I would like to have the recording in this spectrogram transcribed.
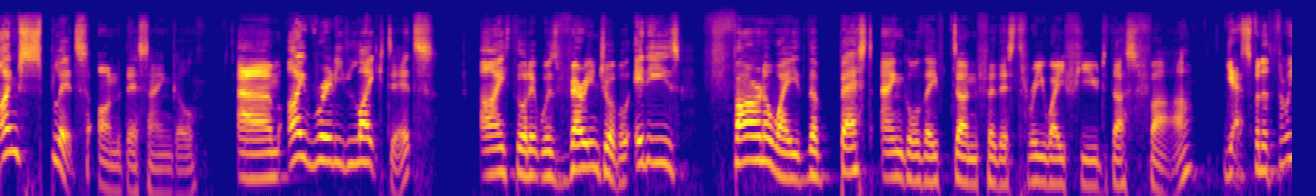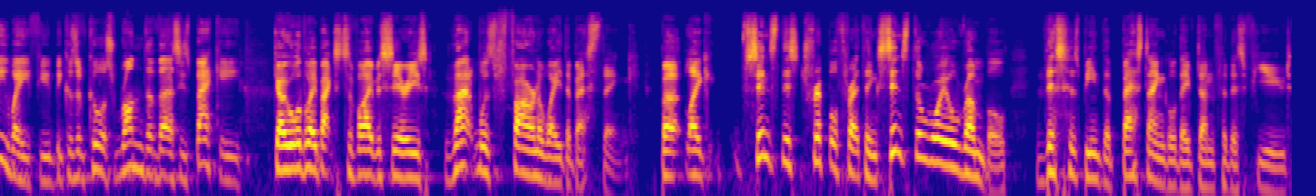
I'm split on this angle. Um, I really liked it. I thought it was very enjoyable. It is far and away the best angle they've done for this three-way feud thus far. Yes, for the three-way feud, because of course Ronda versus Becky. Go all the way back to Survivor Series. That was far and away the best thing. But like since this triple threat thing, since the Royal Rumble, this has been the best angle they've done for this feud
